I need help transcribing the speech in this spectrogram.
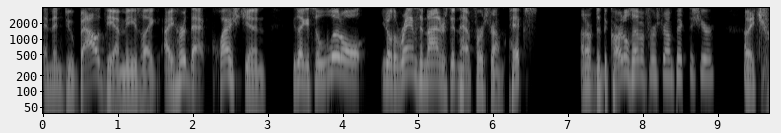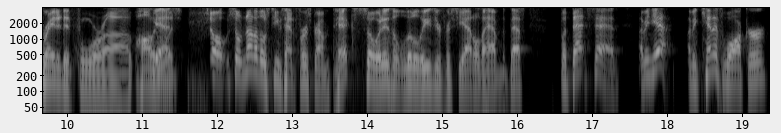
And then Dubal DM me. He's like, "I heard that question." He's like, "It's a little, you know, the Rams and Niners didn't have first round picks. I don't. Did the Cardinals have a first round pick this year?" Oh, they traded it for uh, Hollywood. Yes. So so none of those teams had first round picks, so it is a little easier for Seattle to have the best. But that said, I mean, yeah, I mean Kenneth Walker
